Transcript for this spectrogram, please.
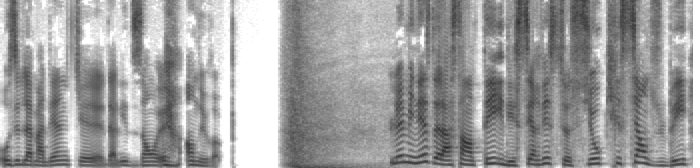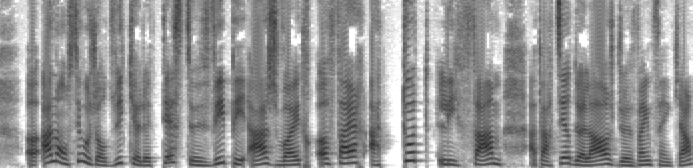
aux îles de la Madeleine que d'aller, disons, euh, en Europe. Le ministre de la Santé et des Services sociaux, Christian Dubé, a annoncé aujourd'hui que le test VPH va être offert à toutes les femmes à partir de l'âge de 25 ans.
